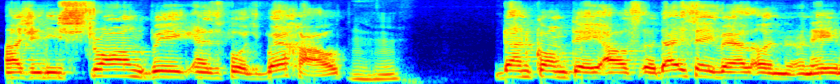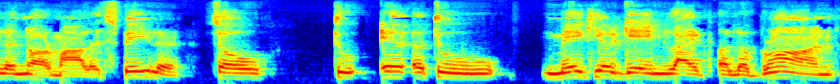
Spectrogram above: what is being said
als je die strong, big enzovoorts weghaalt, dan komt hij als, uh, dan is hij wel een, een hele normale speler. So, to, uh, to make your game like a LeBron,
